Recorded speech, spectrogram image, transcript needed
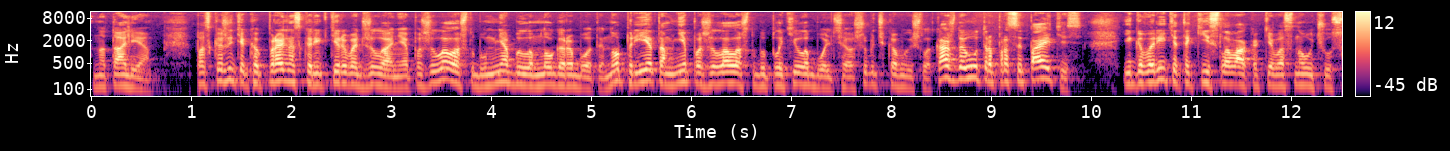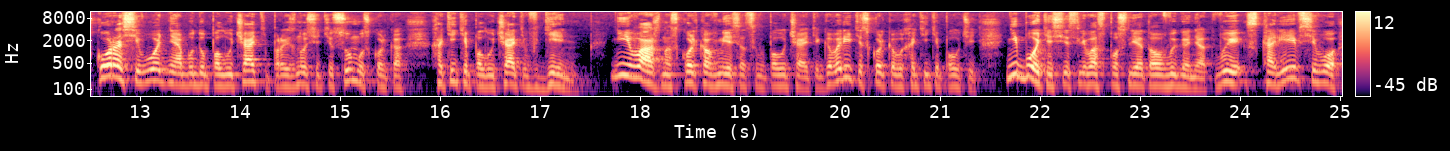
Наталья, подскажите, как правильно скорректировать желание? Я пожелала, чтобы у меня было много работы, но при этом не пожелала, чтобы платила больше. Ошибочка вышла. Каждое утро просыпайтесь и говорите такие слова, как я вас научу. Скоро сегодня я буду получать и произносите сумму, сколько хотите получать в день. Не важно, сколько в месяц вы получаете, говорите, сколько вы хотите получить. Не бойтесь, если вас после этого выгонят. Вы, скорее всего,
